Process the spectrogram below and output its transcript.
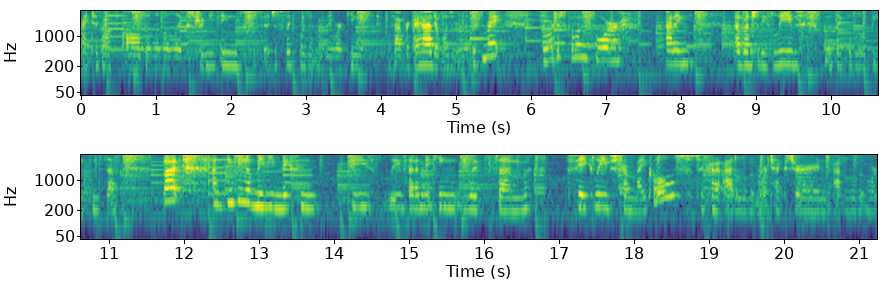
I took off all the little like stringy things because it just like wasn't really working with the type of fabric I had. It wasn't really looking right. So we're just going for adding a bunch of these leaves with like the little beads and stuff. But I'm thinking of maybe mixing these leaves that I'm making with some fake leaves from Michaels to kind of add a little bit more texture and add a little bit more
